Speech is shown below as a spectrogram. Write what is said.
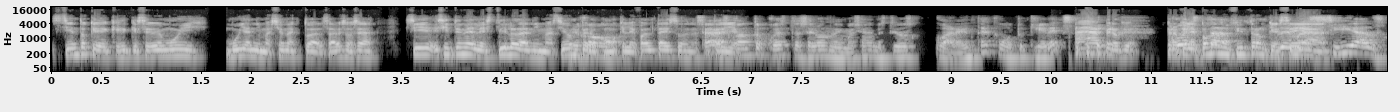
Siento que, que, que, se ve muy, muy animación actual, ¿sabes? O sea, sí, sí tiene el estilo de animación, pero, pero como que le falta eso. En ¿Sabes cuánto cuesta hacer una animación en estilos 40, como tú quieres? Ah, pero que, pero que le pongan un filtro aunque demasiado. sea.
